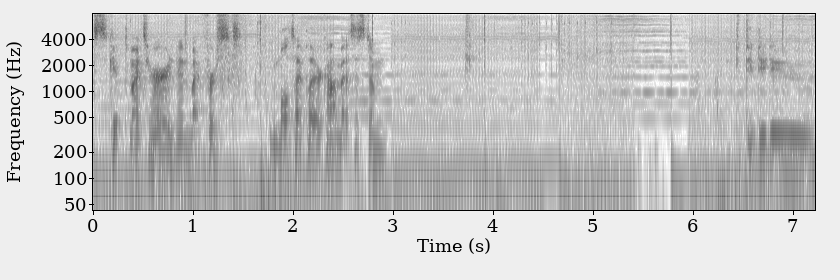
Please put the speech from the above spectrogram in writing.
skipped my turn in my first multiplayer combat system. Do do do.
